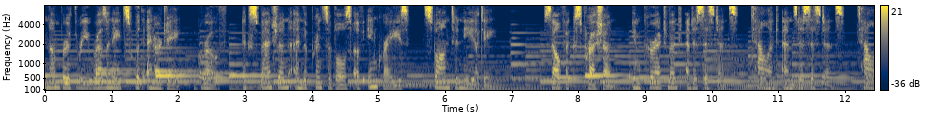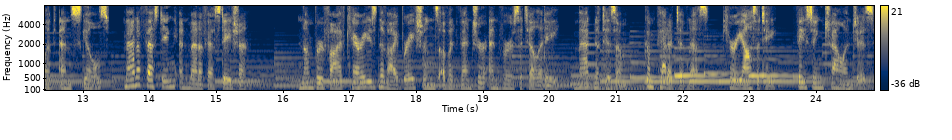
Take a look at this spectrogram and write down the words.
Number 3 resonates with energy, growth, expansion and the principles of increase, spontaneity, self-expression, encouragement and assistance, talent and assistance, talent and skills, manifesting and manifestation. Number 5 carries the vibrations of adventure and versatility, magnetism, competitiveness, curiosity, facing challenges,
